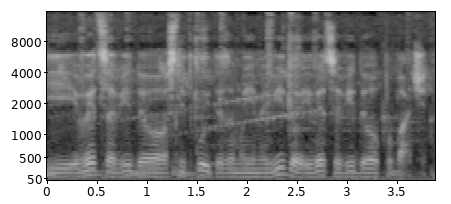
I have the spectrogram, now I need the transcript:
І ви це відео слідкуйте за моїми відео, і ви це відео побачите.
